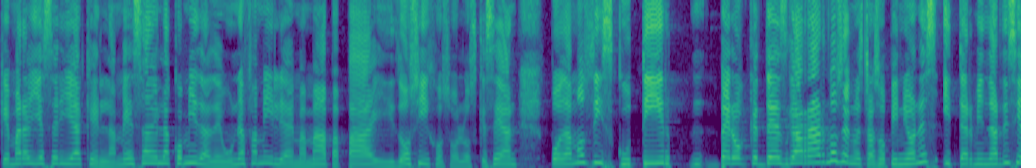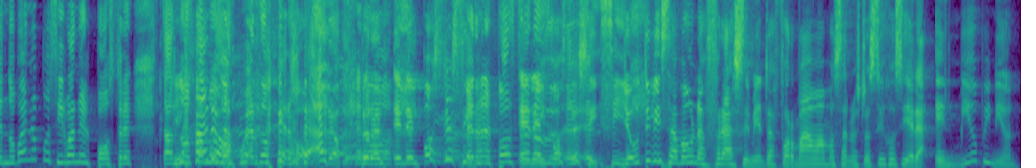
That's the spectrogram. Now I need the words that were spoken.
qué maravilla sería que en la mesa de la comida de una familia de mamá, papá y dos hijos o los que sean, podamos discutir, pero que desgarrarnos de nuestras opiniones y terminar diciendo, bueno, pues sirvan el postre. No estamos de acuerdo, pero. Claro, pero, en el postre sí. en el postre, eh, eh, sí. Yo utilizaba una frase mientras formábamos a nuestros hijos y era, en mi opinión,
